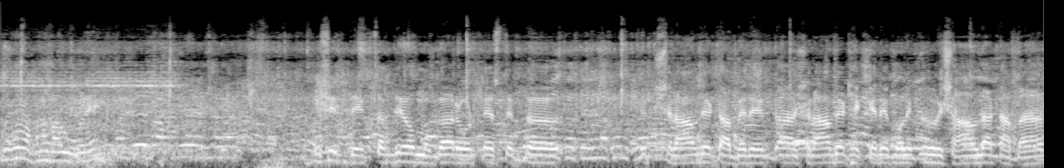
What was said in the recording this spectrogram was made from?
ਤਾਂ ਉੱਥੇ ਆਪਣਾ ਬਾਊ ਕੋਲੇ। ਤੁਸੀਂ ਦੇਖ ਸਕਦੇ ਹੋ ਮੋਗਾ ਰੋਡ ਤੇ ਸਥਿਤ ਇੱਕ ਸ਼ਰਾਬ ਦੇ ਢਾਬੇ ਦੇ ਸ਼ਰਾਬ ਦੇ ਠੇਕੇ ਦੇ ਕੋਲ ਇੱਕ ਵਿਸ਼ਾਲ ਦਾ ਢਾਬਾ ਹੈ,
